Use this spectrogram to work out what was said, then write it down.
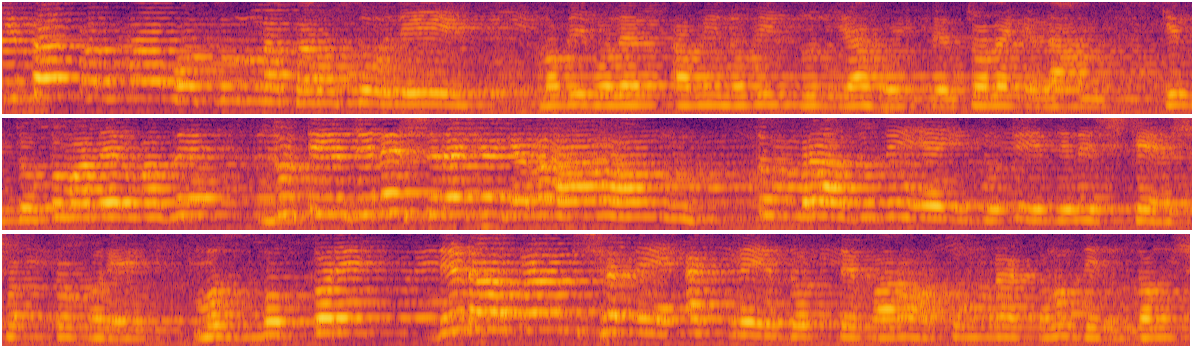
কিতাবাল্লাহ ওয়া সুন্নাত রাসূলি। নবী বলেন, আমি নবী দুনিয়া হইতে চলে গেলাম, কিন্তু তোমাদের মাঝে দুটি জিনিস রেখে গেলাম। তোমরা যদি এই দুটি জিনিসকে শক্ত করে, মজবুত করে তোমরা ধ্বংস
